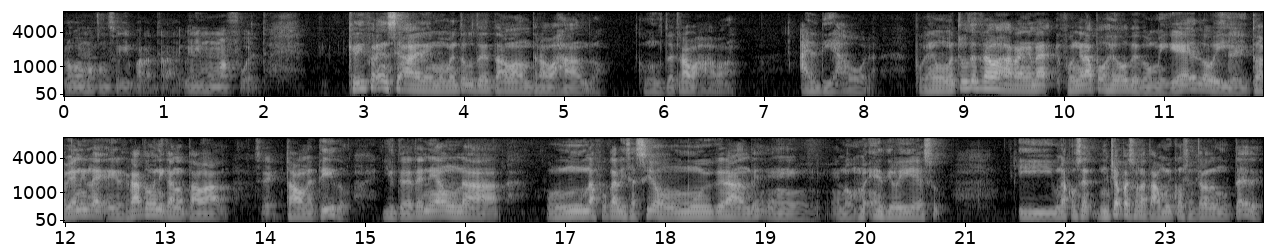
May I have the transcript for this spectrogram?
lo vamos a conseguir para atrás. Venimos más fuertes. ¿Qué diferencia hay en el momento que ustedes estaban trabajando, como ustedes trabajaban, al día ahora? Porque en el momento que ustedes trabajaran fue en el apogeo de Don Miguelo y Sí. todavía ni el rato dominicano estaba, Sí. estaba metido. Y ustedes tenían una, una focalización muy grande en, en los medios y eso. Y una muchas personas estaban muy concentradas en ustedes.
